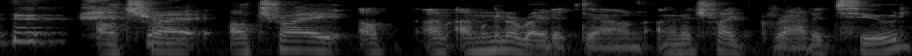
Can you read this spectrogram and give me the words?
I'll try I'll try I'll I'm, I'm gonna write it down. I'm gonna try gratitude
